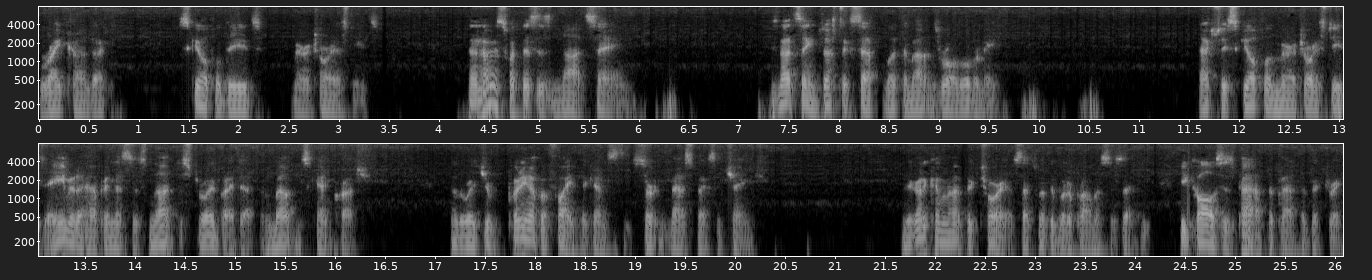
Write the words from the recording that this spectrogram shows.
right conduct, skillful deeds, meritorious deeds. Now, notice what this is not saying. He's not saying just accept, let the mountains roll over me. Actually, skillful and meritorious deeds aim at a happiness that's not destroyed by death, and mountains can't crush. In other words, you're putting up a fight against certain aspects of change. And you're going to come out victorious. That's what the Buddha promises. That he, he calls his path the path of victory.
